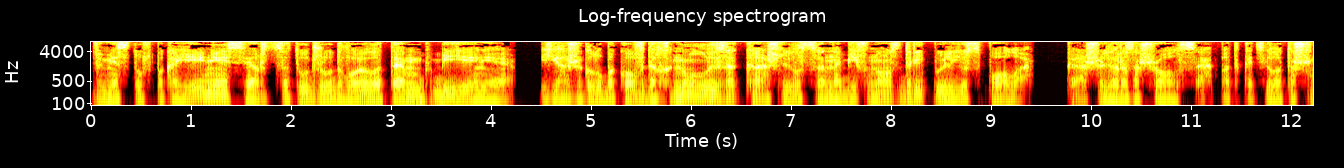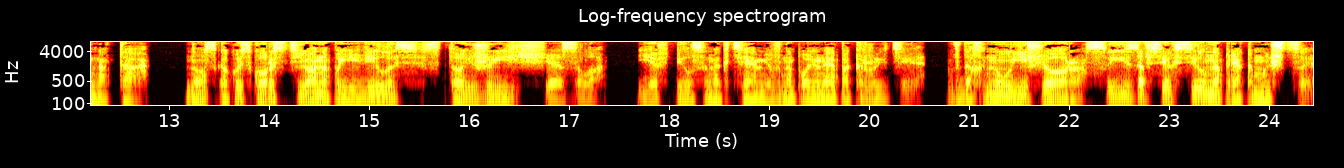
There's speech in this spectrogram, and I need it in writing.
Вместо успокоения сердце тут же удвоило темп биения. Я же глубоко вдохнул и закашлялся, набив ноздри пылью с пола. Кашель разошелся, подкатила тошнота. Но с какой скоростью она появилась, с той же исчезла. Я впился ногтями в напольное покрытие, вдохнул еще раз и изо всех сил напряг мышцы.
